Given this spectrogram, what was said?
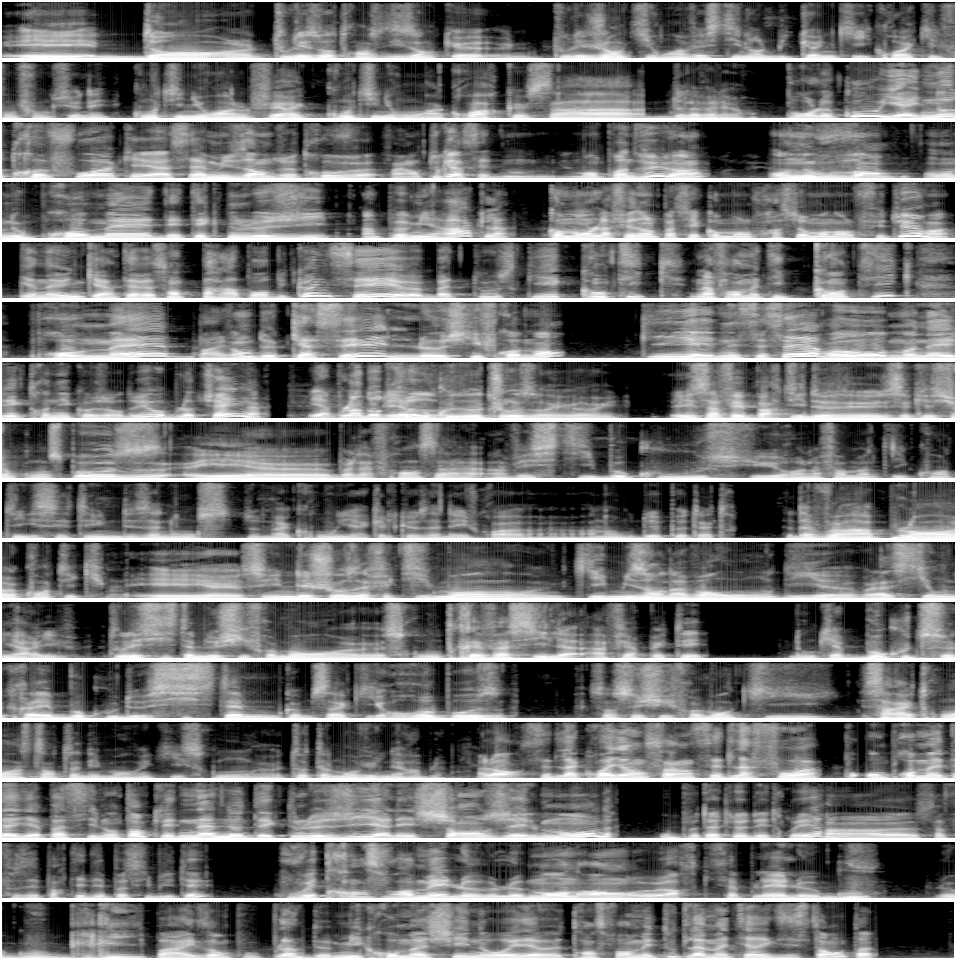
et dans euh, tous les autres en se disant que tous les gens qui ont investi dans le Bitcoin, qui croient qu'ils font fonctionner, continueront à le faire et continueront à croire que ça a de la valeur. Pour le coup, il y a une autre foi qui est assez amusante, je trouve. Enfin, en tout cas, c'est mon point de vue. Hein. On nous vend, on nous promet des technologies un peu miracles, comme on l'a fait dans le passé, comme on le fera sûrement dans le futur. Il y en a une qui est intéressante par rapport au Bitcoin, c'est euh, bah, tout ce qui est quantique. L'informatique quantique promet, par exemple, de casser le chiffrement qui est nécessaire aux monnaies électroniques aujourd'hui, aux blockchains, et à plein d'autres choses. Il y a beaucoup d'autres choses, oui, oui. Et ça fait partie de ces questions qu'on se pose. Et euh, bah, la France a investi beaucoup sur l'informatique quantique. C'était une des annonces de Macron il y a quelques années, je crois, un an ou deux peut-être, d'avoir un plan euh, quantique. Et euh, c'est une des choses effectivement qui est mise en avant où on dit, voilà, si on y arrive, tous les systèmes de chiffrement seront très faciles à faire péter. Donc il y a beaucoup de secrets, beaucoup de systèmes comme ça qui reposent sur ces chiffrements qui s'arrêteront instantanément et qui seront euh, totalement vulnérables. Alors, c'est de la croyance, hein, c'est de la foi. On promettait il n'y a pas si longtemps que les nanotechnologies allaient changer le monde, ou peut-être le détruire, hein, euh, ça faisait partie des possibilités. Pouvaient transformer le, monde en euh, alors, ce qui s'appelait le goût. Le goût gris, par exemple, où plein de micro-machines auraient transformé toute la matière existante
